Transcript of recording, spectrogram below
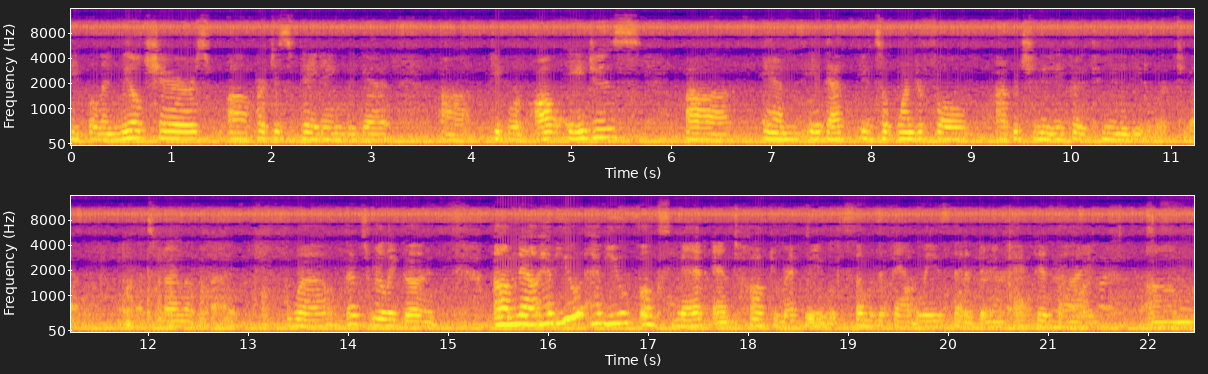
people in wheelchairs, uh, participating, we get, uh, people of all ages. Uh, and it, that, it's a wonderful opportunity for the community to work together. That's what I love about it. Wow, that's really good. Um, now, have you, have you folks met and talked directly with some of the families that have been impacted by, um,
